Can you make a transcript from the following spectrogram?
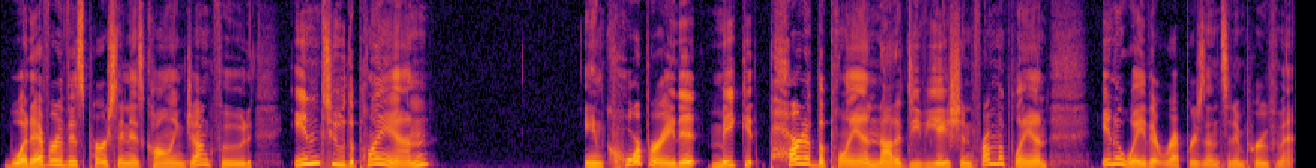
whatever this person is calling junk food into the plan. Incorporate it, make it part of the plan, not a deviation from the plan, in a way that represents an improvement.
